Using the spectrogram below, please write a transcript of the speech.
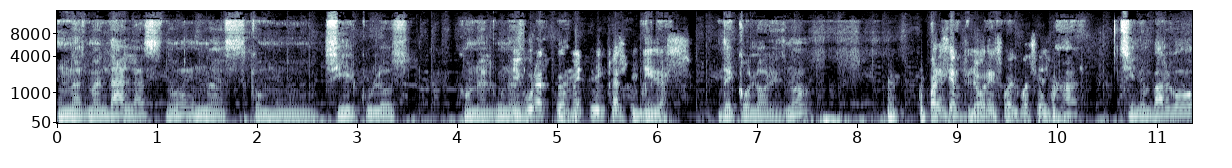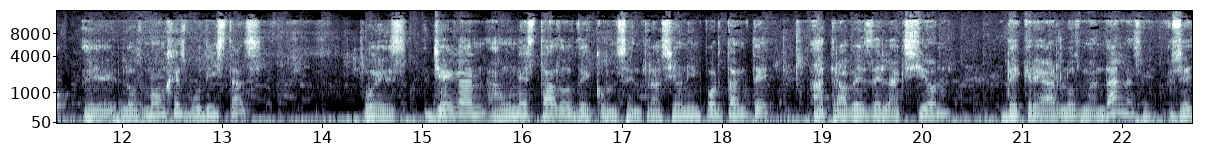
unas mandalas, ¿no? Unas como círculos con algunas figuras geométricas unidas de colores, ¿no? Que parecen flores o algo así. Sin embargo, eh, los monjes budistas pues llegan a un estado de concentración importante a través de la acción de crear los mandalas. O sea,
